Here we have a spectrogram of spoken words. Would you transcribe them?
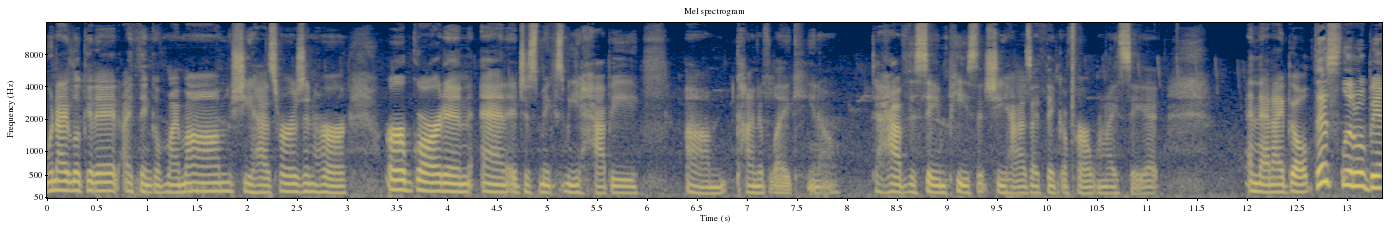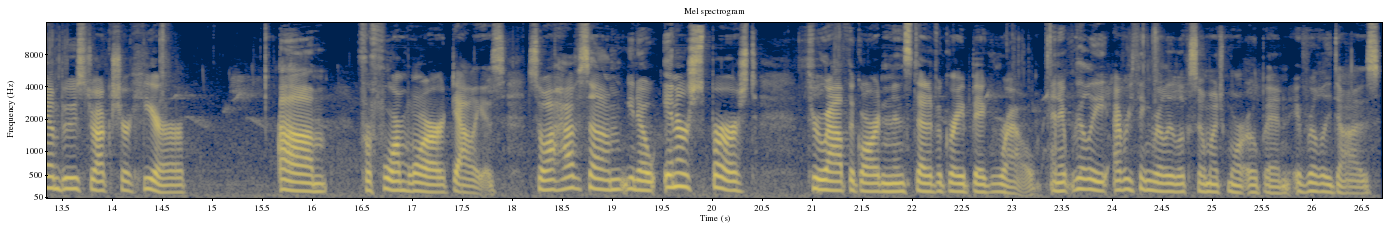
when I look at it, I think of my mom. She has hers in her herb garden and it just makes me happy. Um, kind of like, you know, to have the same piece that she has. I think of her when I see it. And then I built this little bamboo structure here um, for four more dahlias. So I'll have some, you know, interspersed throughout the garden instead of a great big row. And it really, everything really looks so much more open. It really does.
